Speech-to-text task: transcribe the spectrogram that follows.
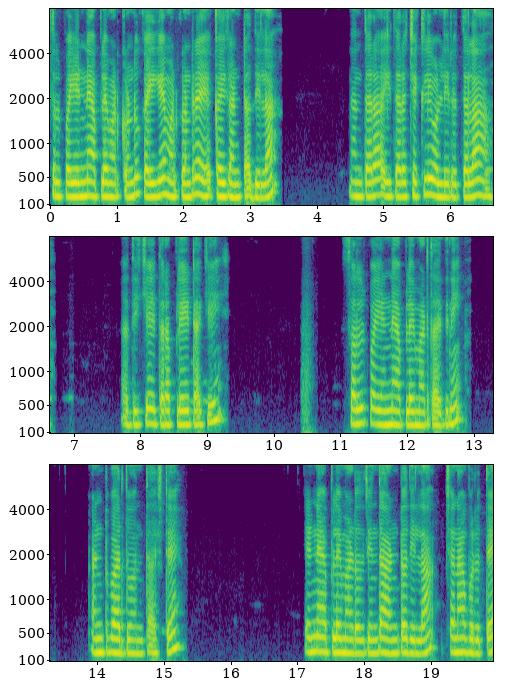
ಸ್ವಲ್ಪ ಎಣ್ಣೆ ಅಪ್ಲೈ ಮಾಡಿಕೊಂಡು, ಕೈಗೆ ಮಾಡಿಕೊಂಡ್ರೆ ಕೈಗೆ ಅಂಟೋದಿಲ್ಲ ನಂತರ ಈ ಥರ ಚಕ್ಲಿ ಒಳ್ಳಿರುತ್ತಲ್ಲ ಅದಕ್ಕೆ ಈ ಥರ ಪ್ಲೇಟ್ ಹಾಕಿ ಸ್ವಲ್ಪ ಎಣ್ಣೆ ಅಪ್ಲೈ ಮಾಡ್ತಾ ಇದ್ದೀನಿ. ಅಂಟಬಾರ್ದು ಅಂತ ಅಷ್ಟೇ. ಎಣ್ಣೆ ಅಪ್ಲೈ ಮಾಡೋದ್ರಿಂದ ಅಂಟೋದಿಲ್ಲ, ಚೆನ್ನಾಗಿ ಬರುತ್ತೆ.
